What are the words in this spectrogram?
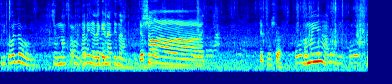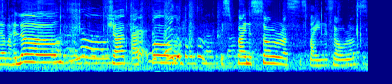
Hindi ko alam. Kung nasaan. Alin, lalagyan natin na. Mo. Shot! Chat mo siya. Mamaya. Sama, hello! Shout out po! Spinosaurus. Spinosaurus.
